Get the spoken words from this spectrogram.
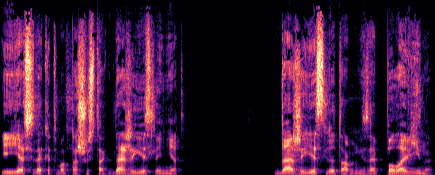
И я всегда к этому отношусь так. Даже если нет. Даже если там, не знаю, половина.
